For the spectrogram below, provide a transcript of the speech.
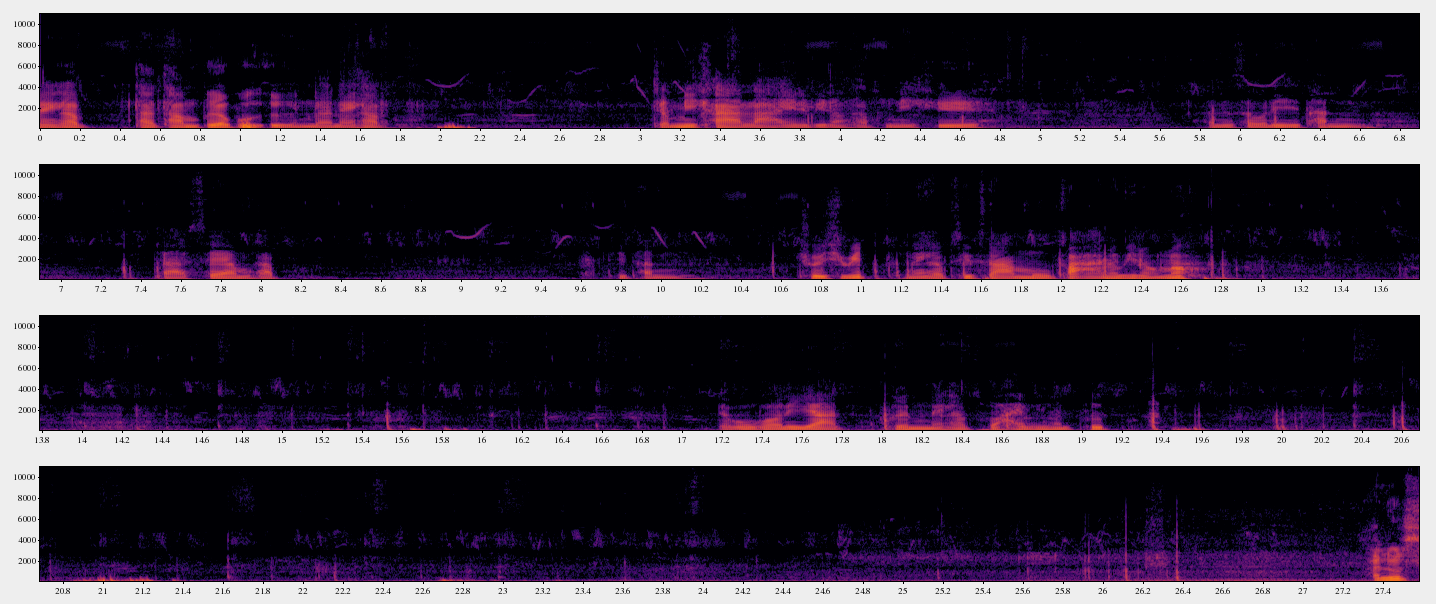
นะครับ ถ้าทำเพื่อผู้อื่นแล้วนะครับ จะมีค่าหลายพี่น้องครับ นี่คืออนุสาวรีย์ท่านจ่าแซมครับ ที่ท่านช่วยชีวิตนะครับ 13 หมูป่านะพี่น้องเนาะเดี๋ยวผมขออนุญาตเพิ่นนะครับไหวเพิ่นปุ๊บ อนุส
